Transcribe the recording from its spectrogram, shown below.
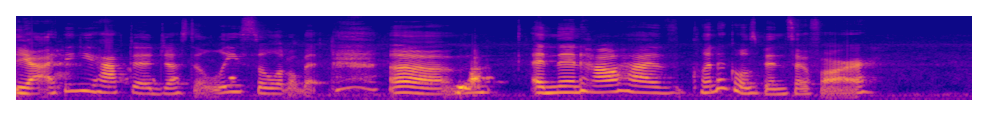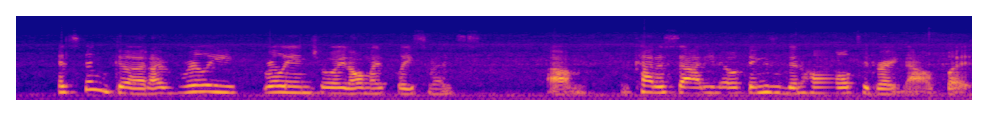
Yeah, I think you have to adjust at least a little bit. Um, yeah. And then how have clinicals been so far? It's been good. I've really, really enjoyed all my placements. Um, kind of sad, you know, things have been halted right now. But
